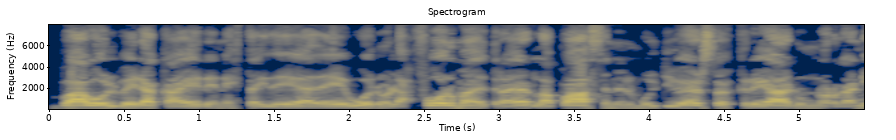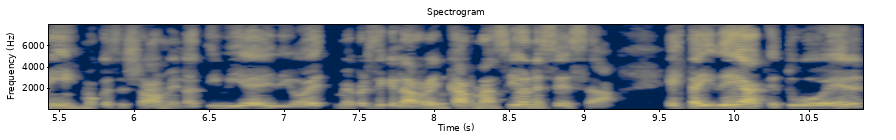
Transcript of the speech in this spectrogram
va a volver a caer en esta idea de, bueno, la forma de traer la paz en el multiverso es crear un organismo que se llame la TVA, digo, eh, me parece que la reencarnación es esa, esta idea que tuvo él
